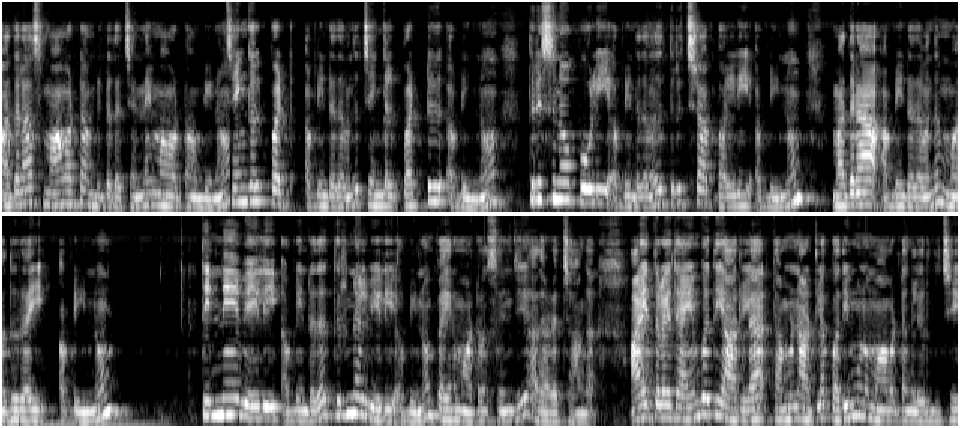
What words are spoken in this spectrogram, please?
மதராஸ் மாவட்டம் அப்படின்றத சென்னை மாவட்டம் அப்படின்னும் செங்கல்பட் அப்படின்றத வந்து செங்கல்பட்டு அப்படின்னும் திருச்சினோபோலி அப்படின்றத வந்து திருச்சிராப்பள்ளி அப்படின்னும் மதுரா அப்படின்றத வந்து மதுரை அப்படின்னும் திண்ணேவேலி அப்படின்றத திருநெல்வேலி அப்படின்னும் பெயர் மாற்றம் செஞ்சு அதை அடைச்சாங்க. ஆயிரத்தி தொள்ளாயிரத்தி ஐம்பத்தி ஆறில் தமிழ்நாட்டில் பதிமூணு மாவட்டங்கள் இருந்துச்சு.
